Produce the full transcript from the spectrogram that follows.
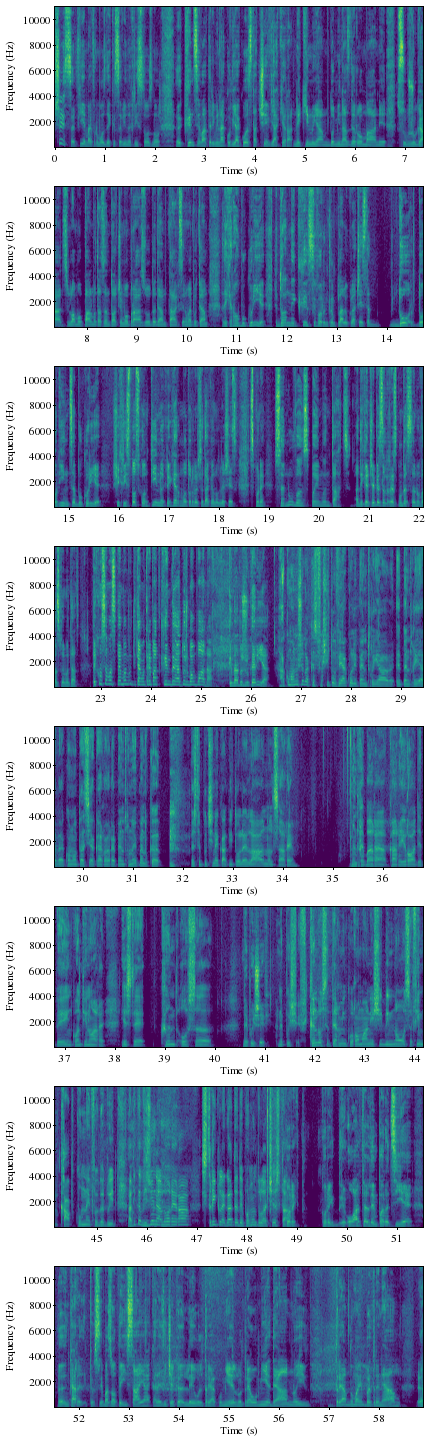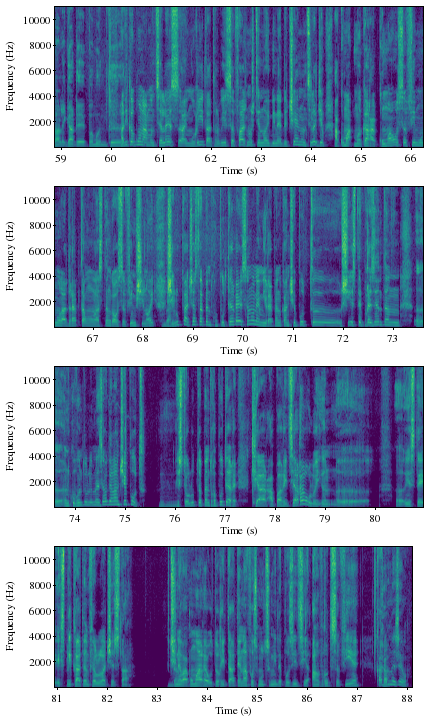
Ce să fie mai frumos decât să vină Hristos, nu? Când se va termina cu viacul ăsta? Ce viac era? Ne chinuiam, dominați de romani, subjugați, luam o palmă, dar să întoarcem obrazul, dădeam taxe, nu mai puteam. Adică era o bucurie. Doamne, când se vor întâmpla lucrurile acestea? Dor, dorință, bucurie. Și Hristos continuă, cred că chiar în următorul verset, dacă nu greșesc, spune să nu vă înspăimântați. Adică începe să le răspundă să nu vă înspăimântați. Pe cum să mă înspăimânt? Te-am întrebat când aduci bomboana, când aduci jucăria. Acum nu știu dacă sfârșitul veacului pentru, ea, pentru ei avea conotația care o are pentru noi, pentru că peste puține capitole la înălțare, întrebarea care îi roade pe ei în continuare este când o să ne pui șefi. Ne pui șefi. Când o să termin cu romanii și din nou o să fim cap cum ne-ai făgăduit? Adică viziunea lor era strict legată de pământul acesta. Corect. Corect. O altfel de împărăție în care se bazau pe Isaia, care zice că leul trăia cu mielul, trăia o mie de ani, noi trăiam, nu mai îmbătrâneam, era legat de pământ. Adică, bun, am înțeles, ai murit, a trebuit să faci, nu știm noi bine de ce, nu înțelegem. Acum, măcar acum o să fim unul la dreapta, unul la stânga, o să fim și noi. Da. Și lupta aceasta pentru putere să nu ne mire, pentru că a început uh, și este prezent în, uh, în cuvântul lui Dumnezeu de la început. Uh-huh. Este o luptă pentru putere. Chiar apariția răului în, uh, uh, este explicată în felul acesta. Cineva da. cu mare autoritate n-a fost mulțumit de poziție, a vrut să fie ca, ca. Dumnezeu.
